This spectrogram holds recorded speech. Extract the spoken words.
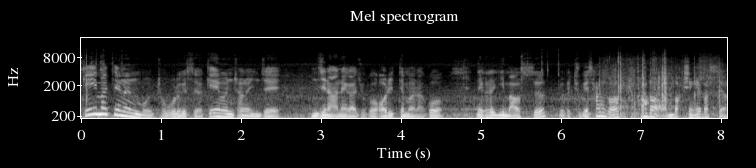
게임할 때는 뭐 저 모르겠어요. 게임은 저는 이제 인지는 안 해가지고 어릴 때만 하고. 네 그래서 이 마우스 이렇게 두 개 산 거 한번 언박싱 해봤어요.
